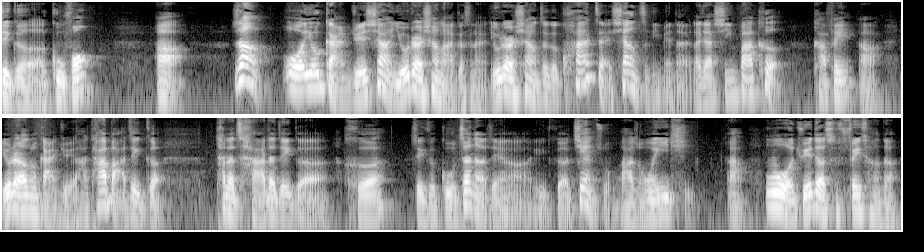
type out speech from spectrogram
这个古风啊，让我有感觉像有点像哪个是呢？有点像这个宽窄巷子里面的那家星巴克咖啡啊，有点那种感觉哈。他把这个他的茶的这个和这个古镇的这样一个建筑啊融为一体啊，我觉得是非常的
